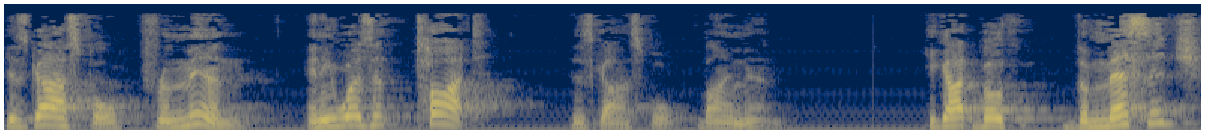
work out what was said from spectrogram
his gospel from men, and he wasn't taught his gospel by men. He got both the message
